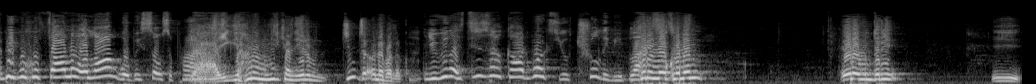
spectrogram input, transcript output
And people who follow along will be so surprised. 야 이게 하나님 이렇게 하는 여러분 진짜 은혜 받을 겁니다. And you realize this is how God works. You'll truly be blessed. 그러놓고는 여러분들이 이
